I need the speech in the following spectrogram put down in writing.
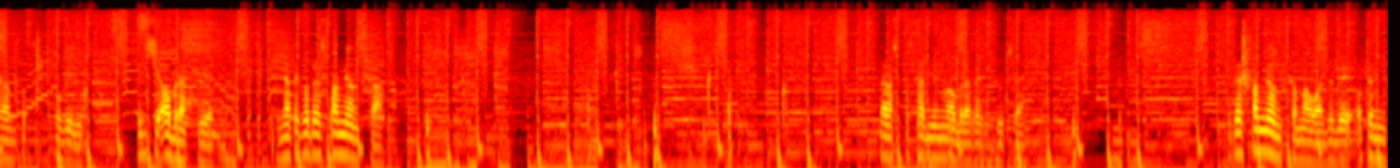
Po- powiedzieć. Widzicie, obraz tu jest. I dlatego to jest pamiątka. Teraz postawimy obraz, jak wrócę. To jest pamiątka mała, żeby o tym,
